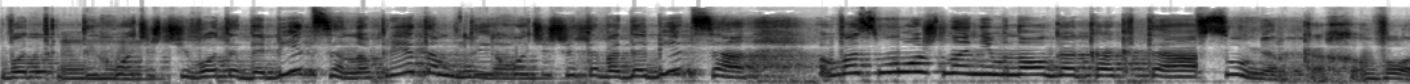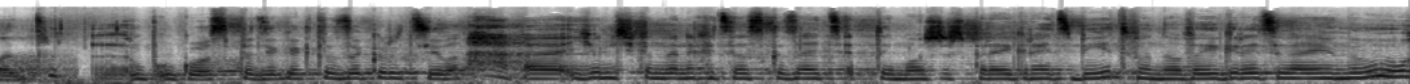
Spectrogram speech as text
Вот ты хочешь чего-то добиться, но при этом ты да. хочешь этого добиться, возможно, немного как-то в сумерках. Вот. Господи, как ты закрутила. Э, Юлечка, наверное, хотела сказать, ты можешь проиграть битву, но выиграть войну.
